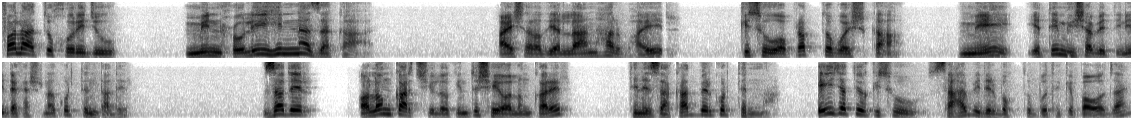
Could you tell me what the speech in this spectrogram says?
ফালা মিন জাকাত আয়েশা রদি আল্লাহ আনহার ভাইয়ের কিছু অপ্রাপ্ত বয়স্কা মেয়ে এতিম হিসাবে তিনি দেখাশোনা করতেন তাদের। যাদের অলংকার ছিল, কিন্তু সেই অলংকারের তিনি জাকাত বের করতেন না। এই জাতীয় কিছু সাহাবিদের বক্তব্য থেকে পাওয়া যায়,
